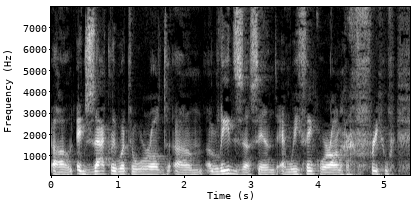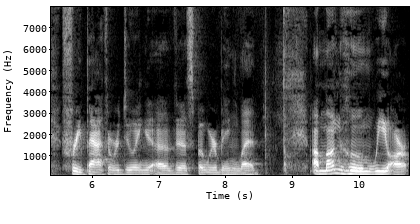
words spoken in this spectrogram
uh, exactly what the world um, leads us in, and we think we're on our free, free path and we're doing uh, this, but we're being led among whom we are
